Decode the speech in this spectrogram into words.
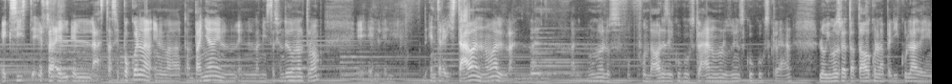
Existe, o sea, el, hasta hace poco en la, en la campaña, en, la administración de Donald Trump, eh, entrevistaban, ¿no? Al, uno de los fundadores del Ku Klux Klan, uno de los dueños del Ku Klux Klan. Lo vimos retratado con la película de,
